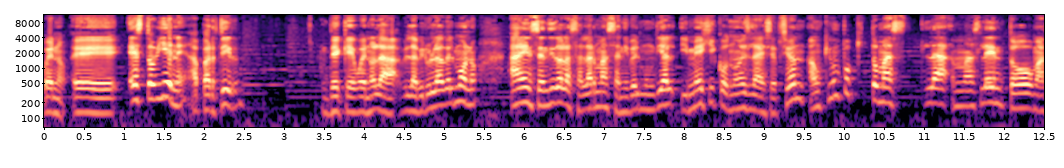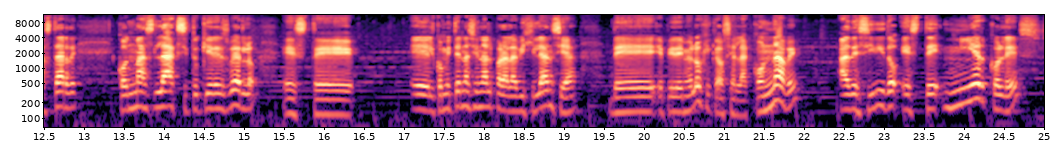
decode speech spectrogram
Bueno, eh, esto viene a partir de que, bueno, la, la, viruela del mono ha encendido las alarmas a nivel mundial y México no es la excepción, aunque un poquito más, la, más lento, más tarde, con más lag si tú quieres verlo este, el Comité Nacional para la Vigilancia de Epidemiológica, o sea, la CONAVE, ha decidido este miércoles,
